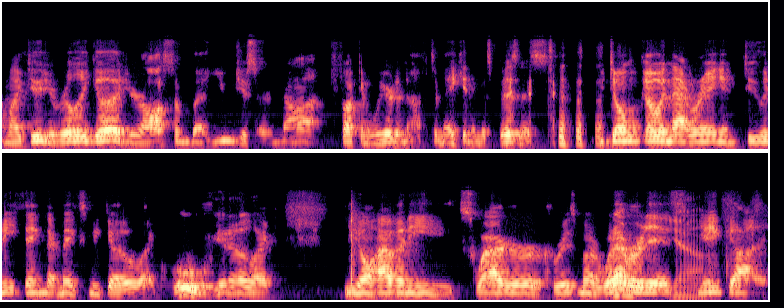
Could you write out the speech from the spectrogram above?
I'm like, dude, you're really good, you're awesome, but you just are not fucking weird enough to make it in this business. you don't go in that ring and do anything that makes me go like, ooh, you know, like you don't have any swagger or charisma or whatever it is. Yeah. You ain't got it,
